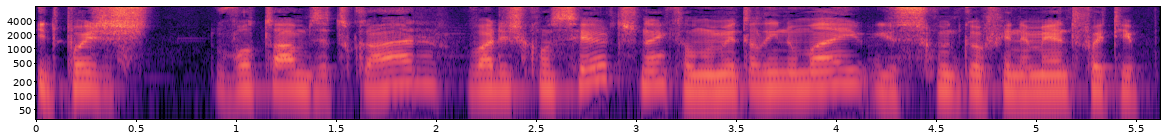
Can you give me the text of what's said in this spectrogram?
e depois voltámos a tocar vários concertos, né? Aquele momento ali no meio e o segundo confinamento foi tipo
